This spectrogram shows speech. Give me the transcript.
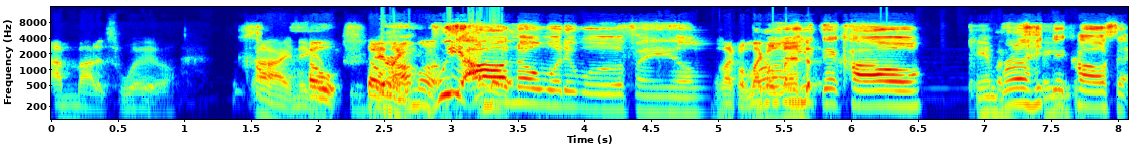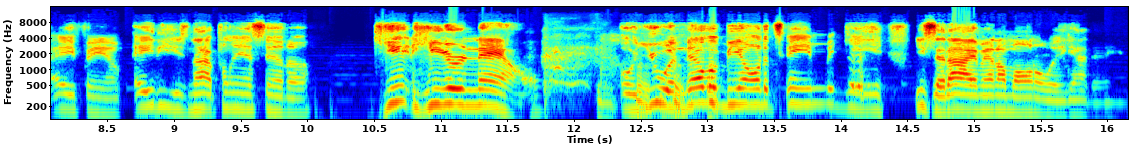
I might as well. All right, nigga. So, so like, I'm a, we I'm all a- know what it was, fam. like like Run Orlando. hit that call. Cam Run hit that call. Say, hey, fam, AD is not playing center. Get here now, or you will never be on the team again. He said, all right, man, I'm on the way. Goddamn.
